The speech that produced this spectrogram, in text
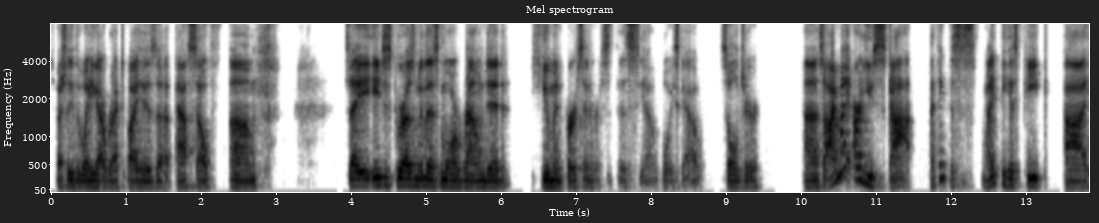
especially the way he got wrecked by his uh, past self. Um, so he, he just grows into this more rounded human person versus this, you know, Boy Scout soldier. Uh, so I might argue Scott. I think this is, might be his peak. Uh,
